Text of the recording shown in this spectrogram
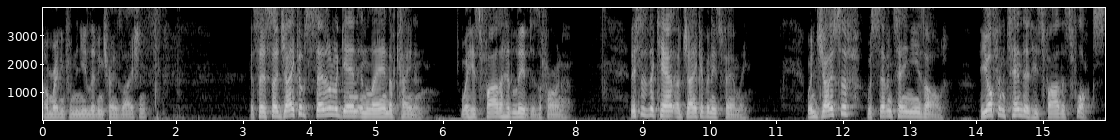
I'm reading from the New Living Translation. It says So Jacob settled again in the land of Canaan, where his father had lived as a foreigner. This is the account of Jacob and his family. When Joseph was 17 years old, he often tended his father's flocks.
